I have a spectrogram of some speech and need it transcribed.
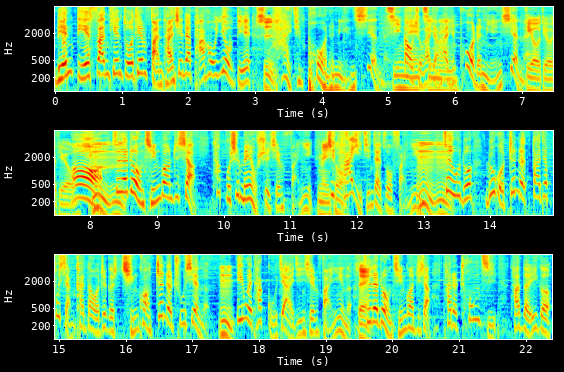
连跌三天，昨天反弹。现在盘后又跌，是它已经破了年线了。道琼来讲，它已经破了年线了。丢丢丢哦！所以在这种情况之下，它不是没有事先反应，其实它已经在做反应。嗯嗯。所以我说，如果真的大家不想看到这个情况真的出现了，嗯，因为它股价已经先反应了，所以在这种情况之下，它的冲击，它的一个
